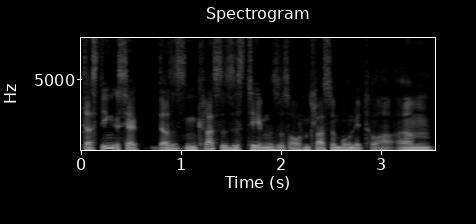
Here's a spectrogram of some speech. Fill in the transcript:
das Ding ist ja, das ist ein klasse System, das ist auch ein klasse Monitor. Ähm,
